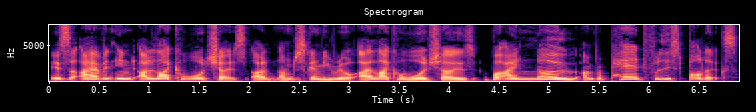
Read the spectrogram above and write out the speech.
is I haven't in I like award shows. I, I'm just gonna be real. I like award shows, but I know I'm prepared for this bollocks.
